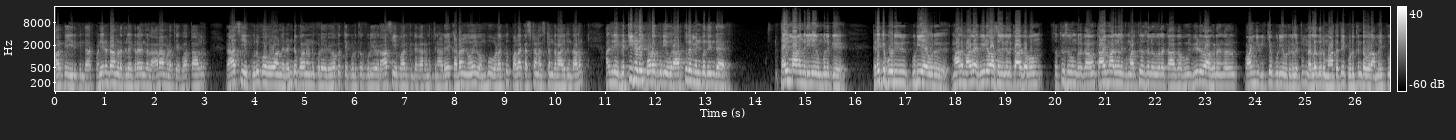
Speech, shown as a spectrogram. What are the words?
பார்க்க இருக்கின்றார். பன்னிரெண்டாம் இடத்தில் கிரகங்கள் ஆறாம் இடத்தை பார்த்தாலும் ராசியை குரு பகவான் ரெண்டு பதினொன்று கூட ஒரு யோகத்தை கொடுக்கக்கூடிய ஒரு ராசியை பார்க்கின்ற காரணத்தினாலே கடன் நோய் வம்பு வழக்கு பல கஷ்ட நஷ்டங்களாக இருந்தாலும் அதிலே வெற்றி நடை போடக்கூடிய ஒரு அற்புதம் என்பது இந்த தை மாதங்களிலே உங்களுக்கு கிடைக்க போகக்கூடிய ஒரு மாதமாக வீடு வாசல்களுக்காகவும் சொத்து சுகங்களுக்காகவும் தாய்மார்களுக்கு மருத்துவ செலவுகளுக்காகவும் வீடு வாகனங்கள் வாங்கி விற்கக்கூடியவர்களுக்கும் நல்லதொரு மாற்றத்தை கொடுக்கின்ற ஒரு அமைப்பு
